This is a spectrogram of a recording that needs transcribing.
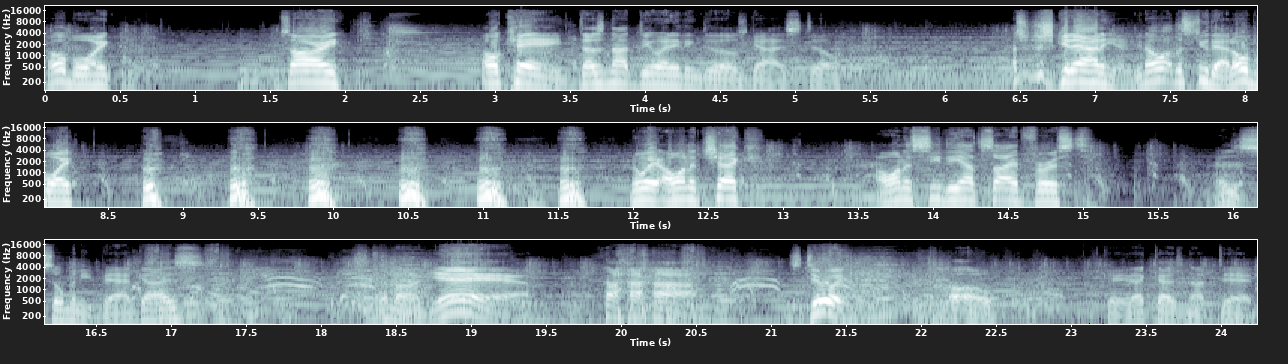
Oh boy. I'm sorry. Okay, does not do anything to those guys still. I should just get out of here. You know what? Let's do that. Oh, boy. No, wait. I want to check. I want to see the outside first. There's so many bad guys. Come on. Yeah! Ha ha ha. Let's do it. Uh-oh. Okay, that guy's not dead.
